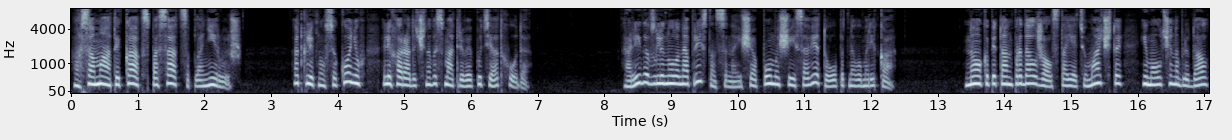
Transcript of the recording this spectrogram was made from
«А сама ты как спасаться планируешь?» — откликнулся конюх, лихорадочно высматривая пути отхода. Алида взглянула на Пристенсена, ища помощи и совета опытного моряка. Но капитан продолжал стоять у мачты и молча наблюдал,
